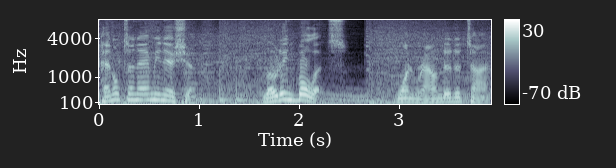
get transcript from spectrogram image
Pendleton Ammunition. Loading bullets, one round at a time.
